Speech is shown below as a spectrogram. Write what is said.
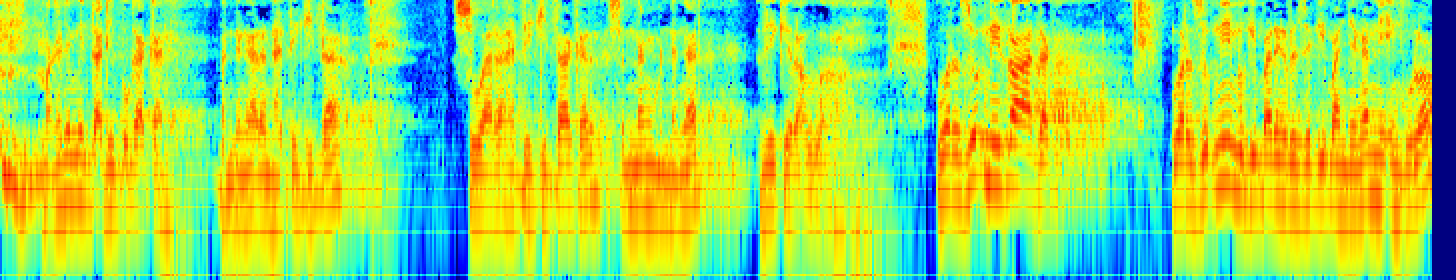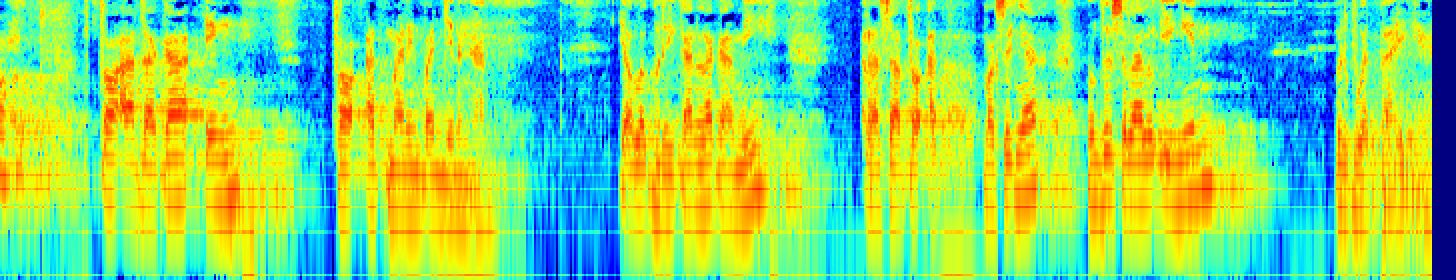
Makanya minta dibukakan pendengaran hati kita, suara hati kita agar senang mendengar zikir Allah. Warzukni ta'adak Warzukni mugi paring rezeki panjangan ni ing kula ta'ataka ing taat maring panjenengan. Ya Allah berikanlah kami rasa taat. Maksudnya untuk selalu ingin berbuat baik ya.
